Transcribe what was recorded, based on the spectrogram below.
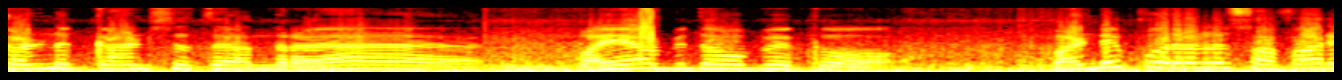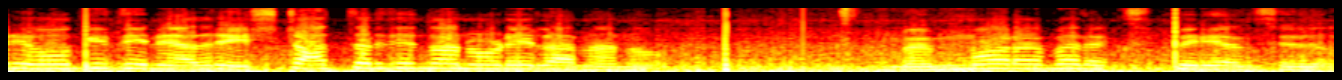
ಕಣ್ಣಿಗೆ ಕಾಣಿಸುತ್ತೆ ಅಂದರೆ ಭಯ ಬಿದ್ದೋಗ್ಬೇಕು ಬಂಡೀಪುರಲ್ಲೂ ಸಫಾರಿ ಹೋಗಿದ್ದೀನಿ, ಆದರೆ ಇಷ್ಟು ಹತ್ತಿರದಿಂದ ನೋಡಿಲ್ಲ ನಾನು. ಮೆಮೊರೇಬಲ್ ಎಕ್ಸ್ಪೀರಿಯನ್ಸ್ ಇದು.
